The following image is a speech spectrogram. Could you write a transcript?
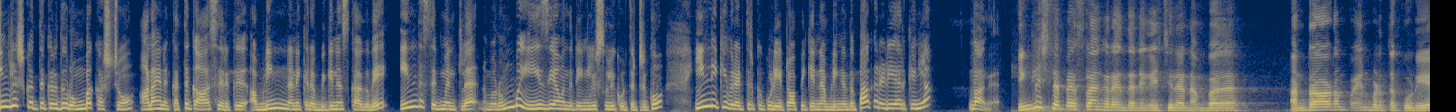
இங்கிலீஷ் கற்றுக்கிறது ரொம்ப கஷ்டம். ஆனால் எனக்கு கற்றுக்க ஆசை இருக்குது அப்படின்னு நினைக்கிற பிகினர்ஸ்க்காகவே இந்த செக்மெண்ட்டில் நம்ம ரொம்ப ஈஸியாக வந்துட்டு இங்கிலீஷ் சொல்லி கொடுத்துட்ருக்கோம் இன்றைக்கி இவர் எடுத்திருக்கக்கூடிய டாபிக் என்ன அப்படிங்கிறத பார்க்க ரெடியாக இருக்கீங்களா? வாங்க. இங்கிலீஷில் பேசலாங்கிற இந்த நிகழ்ச்சியில் நம்ம அன்றாடம் பயன்படுத்தக்கூடிய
